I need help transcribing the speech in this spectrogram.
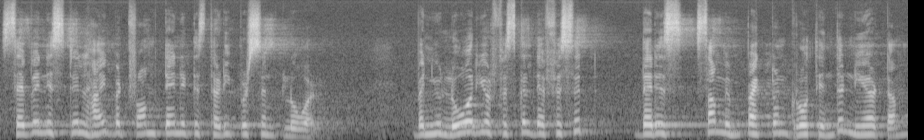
7 is still high, but from 10 it is 30% lower. When you lower your fiscal deficit, there is some impact on growth in the near term,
